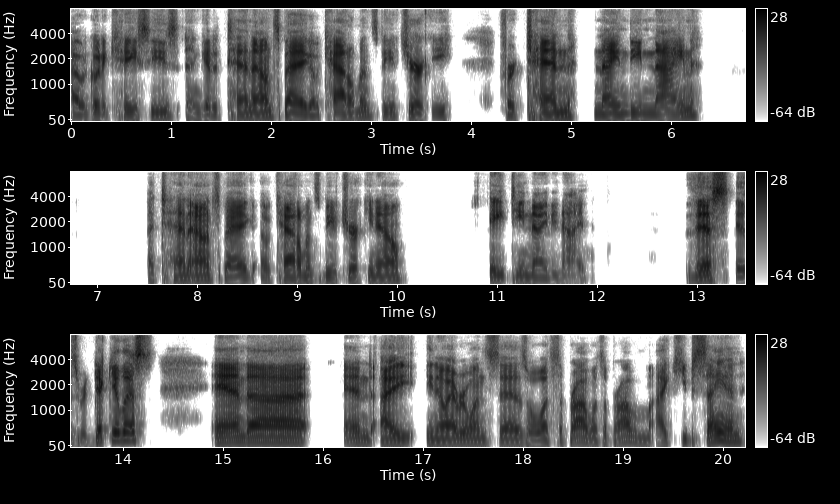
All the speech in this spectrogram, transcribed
I would go to Casey's and get a 10 ounce bag of Cattleman's beef jerky for 10.99. A 10 ounce bag of Cattleman's beef jerky now, 18.99. This is ridiculous. And uh and I, you know, everyone says, "Well, what's the problem? What's the problem?" I keep saying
